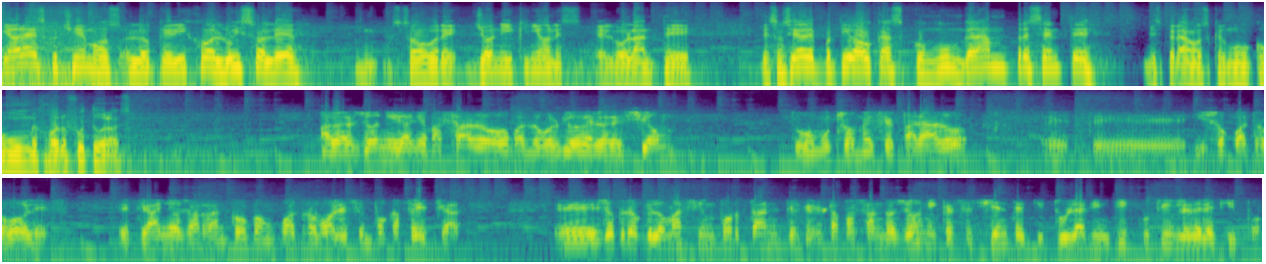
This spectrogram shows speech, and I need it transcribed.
Y ahora escuchemos lo que dijo Luis Soler sobre Johnny Quiñones, el volante de Sociedad Deportiva Aucas con un gran presente y esperamos que con un mejor futuro. A ver, Johnny el año pasado, cuando volvió de la lesión, tuvo muchos meses parado, este, hizo cuatro goles. Este año ya arrancó con cuatro goles en pocas fechas. Eh, yo creo que lo más importante que le está pasando a Johnny es que se siente titular indiscutible del equipo.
